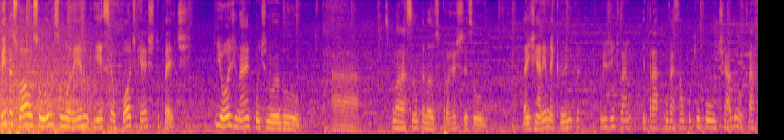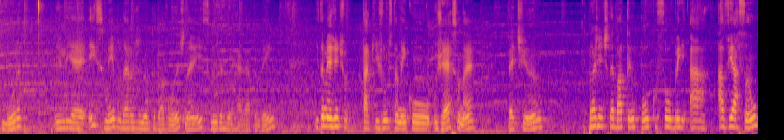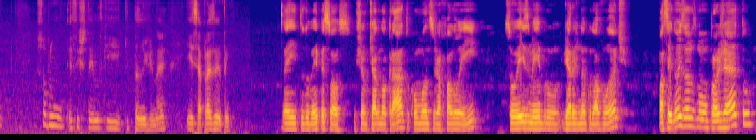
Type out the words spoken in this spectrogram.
bem, pessoal? Eu sou o Anderson Loureiro e esse é o podcast do PET. E hoje, né, continuando a exploração pelos projetos de extensão da engenharia mecânica, hoje a gente vai entrar conversar um pouquinho com o Thiago Nocrato Moura. Ele é ex-membro da aerodinâmica do Avante, né, ex-líder do RH também. E também a gente está aqui juntos também com o Gerson, né, petiano, para a gente debater um pouco sobre a aviação, sobre um, esses temas que, que tangem, né? E se apresentem. E aí, tudo bem, pessoal? Me chamo Thiago Nocrato, como o Anderson já falou aí, sou ex-membro de aerodinâmica do Avoante. Passei dois anos no projeto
